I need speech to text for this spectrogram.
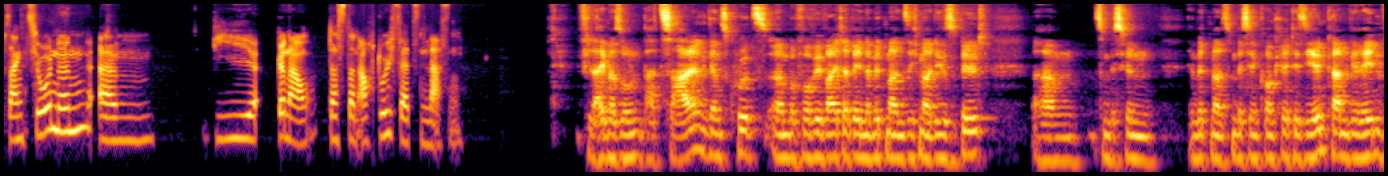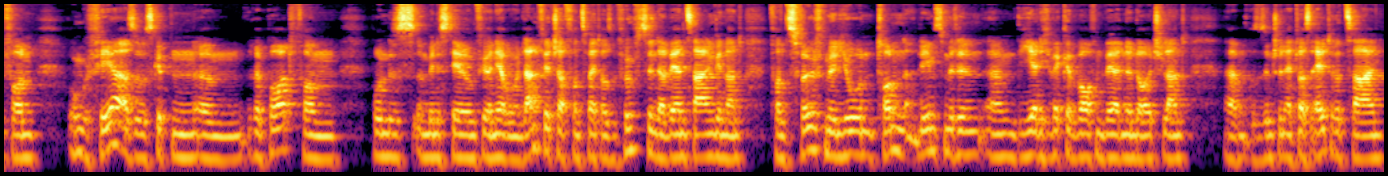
Sanktionen, ähm, die genau das dann auch durchsetzen lassen. Vielleicht mal so ein paar Zahlen ganz kurz, ähm, bevor wir weiterreden, damit man sich mal dieses Bild ähm, so ein bisschen damit man es ein bisschen konkretisieren kann. Wir reden von ungefähr, also es gibt einen ähm, Report vom Bundesministerium für Ernährung und Landwirtschaft von 2015, da werden Zahlen genannt von 12 Millionen Tonnen Lebensmitteln, ähm, die jährlich weggeworfen werden in Deutschland. Ähm, also sind schon etwas ältere Zahlen.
